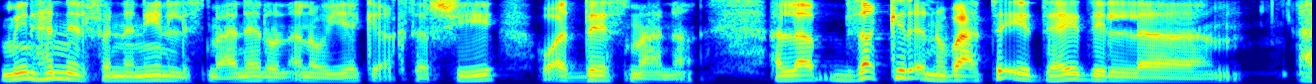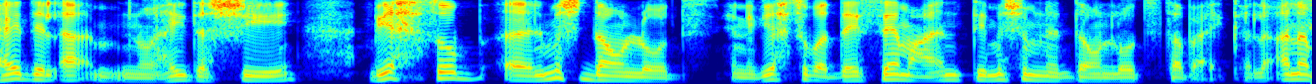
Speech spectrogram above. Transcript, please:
مين هن الفنانين اللي سمعنا لهم أنا وياك أكثر شيء وقد إيه سمعنا. هلأ بذكر إنه بعتقد هيدي هيدي إنه هيدا الشيء بيحسب مش downloads يعني بيحسب قد إيه سامعة انت مش من ال downloads تبعك. هلأ أنا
